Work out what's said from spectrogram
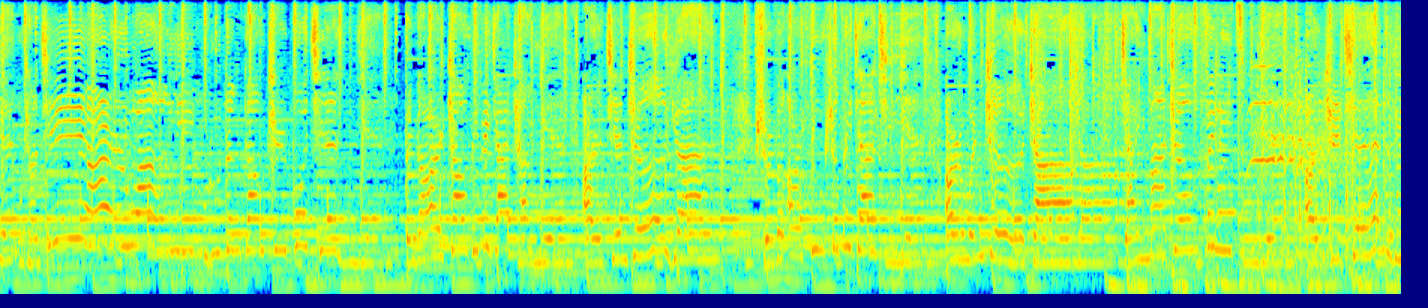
也。吾尝饥而见者远，顺风而呼声，非家己也。而闻者彰，驾驭马者，非立足也；而知千里，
